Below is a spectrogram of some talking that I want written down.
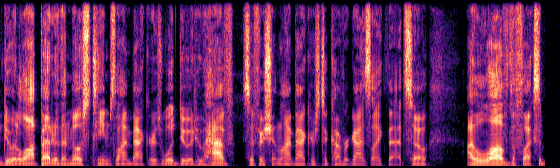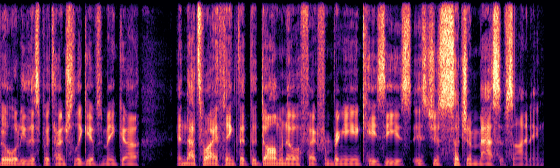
and do it a lot better than most teams' linebackers would do it who have sufficient linebackers to cover guys like that. So I love the flexibility this potentially gives Minkah. And that's why I think that the domino effect from bringing in Kazee is, is just such a massive signing.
